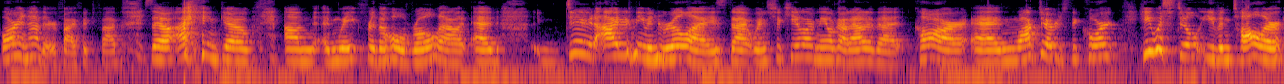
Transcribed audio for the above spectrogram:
or another, 555. So I can go um, and wait for the whole rollout. And dude, I didn't even realize that when Shaquille O'Neal got out of that car and walked over to the court, he was still even taller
